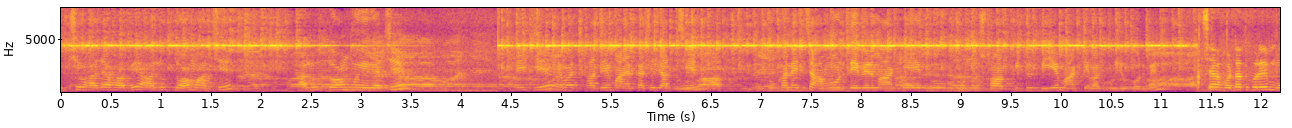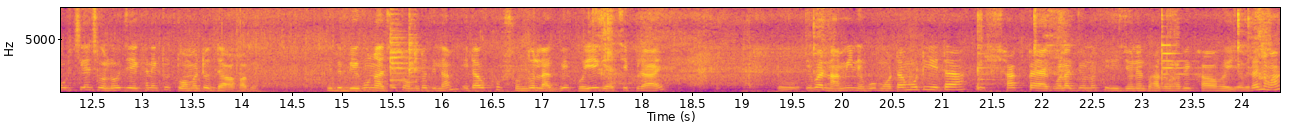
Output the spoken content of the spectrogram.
উচ্ছে ভাজা হবে আলুর দম আছে। আলুর দম হয়ে গেছে। এই যে এবার ছাদে মায়ের কাছে যাচ্ছেন। ওখানে চামড় দেবেন মাকে, ধূপ সব কিছু দিয়ে মাকে এবার পুজো করবেন। আচ্ছা হঠাৎ করে মুড চেঞ্জ হলো যে এখানে একটু টমেটো দেওয়া হবে। যেহেতু বেগুন আছে, টমেটো দিলাম। এটাও খুব সুন্দর লাগবে, হয়ে গেছে প্রায়। তো এবার নামিয়ে নেব। মোটামুটি এটা এই শাকটা একবেলার জন্য তিরিশ জনের ভালোভাবে খাওয়া হয়ে যাবে, তাই না মা?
